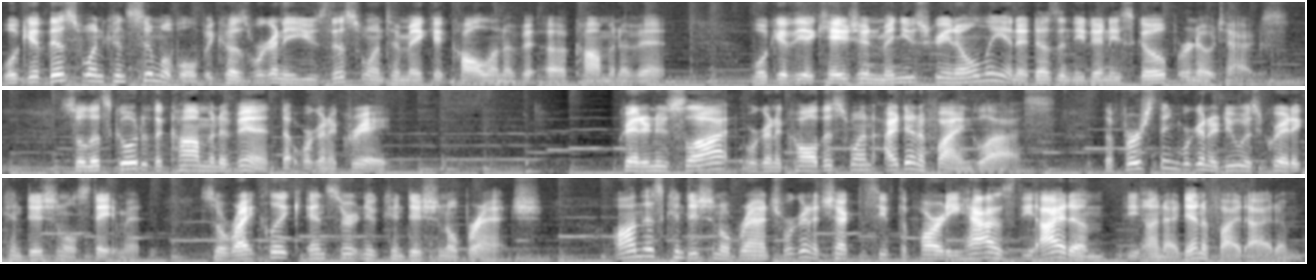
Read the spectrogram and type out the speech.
We'll give this one consumable because we're going to use this one to make it call an a common event. We'll give the occasion menu screen only and it doesn't need any scope or no tags. So let's go to the common event that we're going to create. Create a new slot, we're going to call this one identifying glass. The first thing we're going to do is create a conditional statement. So right click, insert new conditional branch. On this conditional branch, we're going to check to see if the party has the item, the unidentified item.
